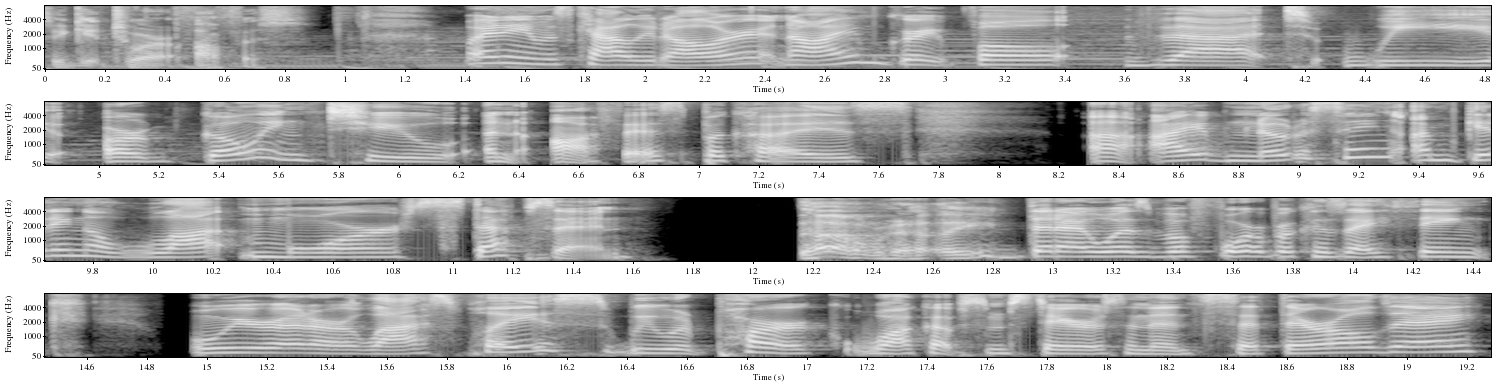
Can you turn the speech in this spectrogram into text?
to get to our office. My name is Callie Dauler, and I'm grateful that we are going to an office because uh, I'm noticing I'm getting a lot more steps in Oh, really? than I was before because I think when we were at our last place, we would park, walk up some stairs, and then sit there all day.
